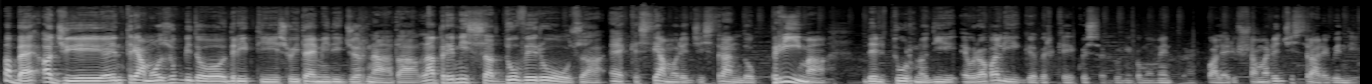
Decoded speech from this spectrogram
Vabbè, oggi entriamo subito dritti sui temi di giornata. La premessa doverosa è che stiamo registrando prima del turno di Europa League, perché questo è l'unico momento nel quale riusciamo a registrare, quindi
